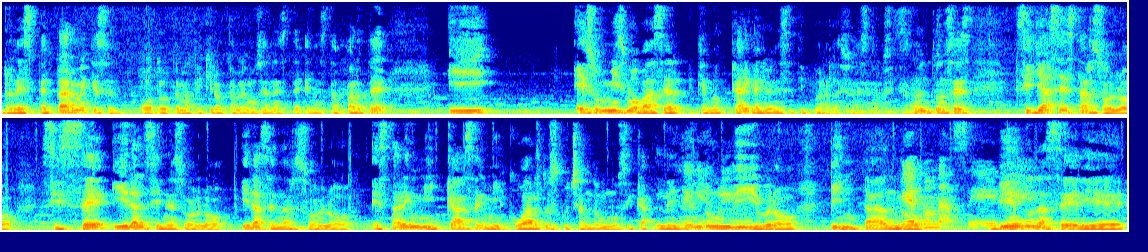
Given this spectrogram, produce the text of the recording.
respetarme, que es el otro tema que quiero que hablemos en, este, en esta parte, y eso mismo va a hacer que no caiga yo en ese tipo de relaciones tóxicas, ¿no? Entonces, si ya sé estar solo, si sé ir al cine solo, ir a cenar solo, estar en mi casa, en mi cuarto, escuchando música, leyendo Leyendo. un libro, pintando, Viendo una serie. viendo una serie,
